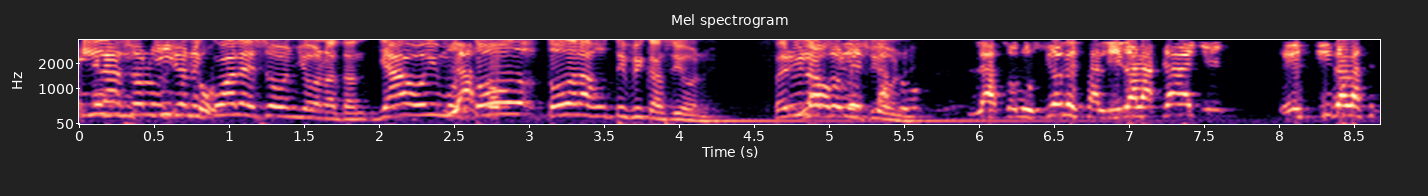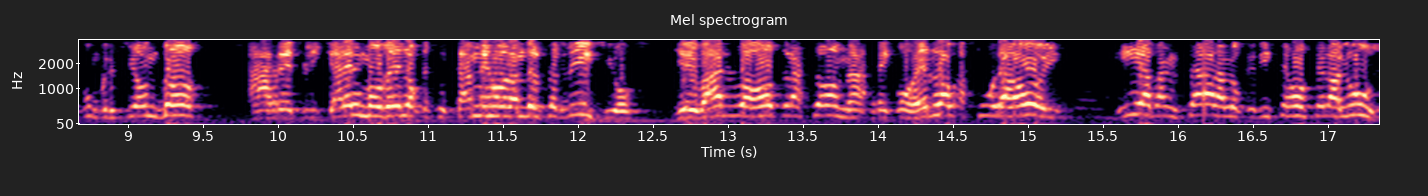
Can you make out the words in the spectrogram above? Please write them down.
¿y las soluciones cuáles son, Jonathan? Ya oímos La so- todo, todas las justificaciones. Pero ¿y las No, soluciones? La, la solución es salir a la calle, es ir a la circunscripción 2 a replicar el modelo que se está mejorando el servicio, llevarlo a otra zona, recoger la basura hoy y avanzar a lo que dice José La Luz.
